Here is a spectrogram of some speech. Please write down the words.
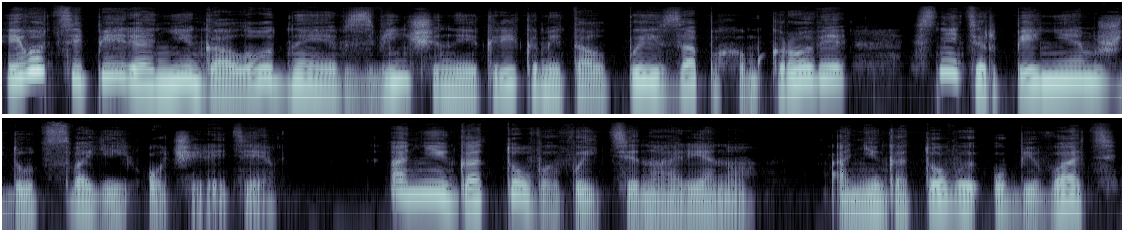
И вот теперь они, голодные, взвинченные криками толпы и запахом крови, с нетерпением ждут своей очереди. Они готовы выйти на арену. Они готовы убивать.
